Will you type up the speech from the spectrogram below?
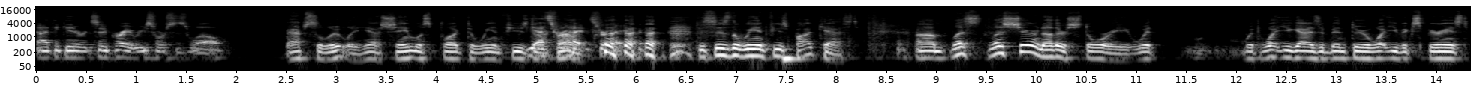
and I think it's a great resource as well. Absolutely. Yeah. Shameless plug to weinfuse.com. Yeah, that's right. That's right. this is the We Infuse podcast. Um, let's, let's share another story with, with what you guys have been through, what you've experienced.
